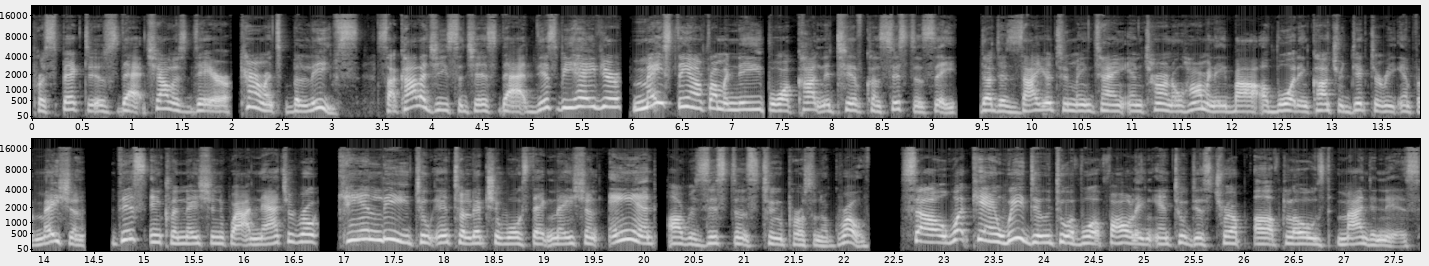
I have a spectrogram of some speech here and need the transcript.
perspectives that challenge their current beliefs? Psychology suggests that this behavior may stem from a need for cognitive consistency, the desire to maintain internal harmony by avoiding contradictory information. This inclination, while natural, can lead to intellectual stagnation and a resistance to personal growth. So, what can we do to avoid falling into this trap of closed mindedness?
